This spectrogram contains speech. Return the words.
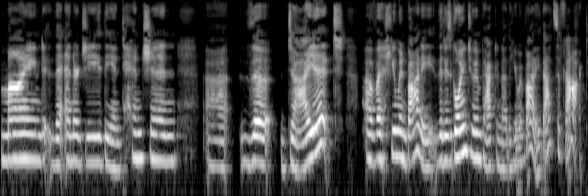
mind, the energy, the intention, uh, the diet of a human body that is going to impact another human body. That's a fact.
